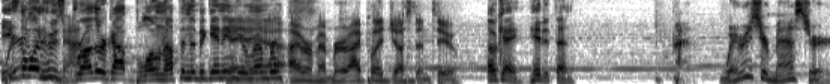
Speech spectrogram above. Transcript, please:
He's Where's the one whose master? brother got blown up in the beginning, Yeah, you yeah, remember? yeah. I remember. I played Justin too. Okay, hit it then. Where is your master?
